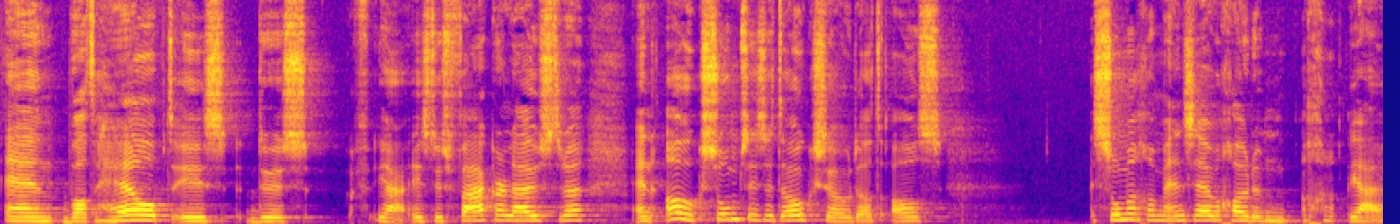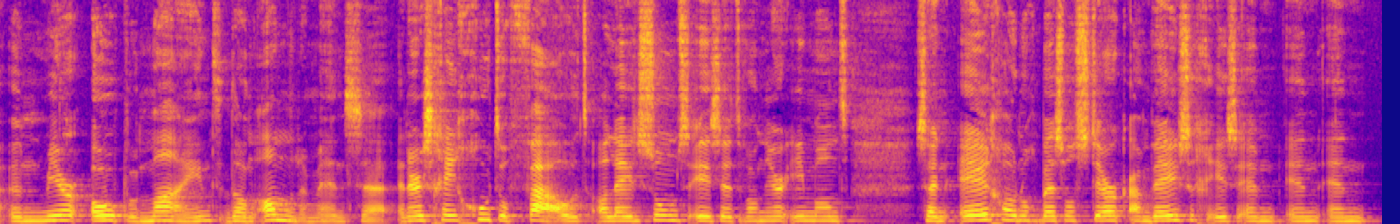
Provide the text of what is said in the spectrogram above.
En wat helpt is dus, ja, is dus vaker luisteren. En ook, soms is het ook zo dat als sommige mensen hebben gewoon een, ja, een meer open mind dan andere mensen. En er is geen goed of fout. Alleen soms is het wanneer iemand zijn ego nog best wel sterk aanwezig is en, en, en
